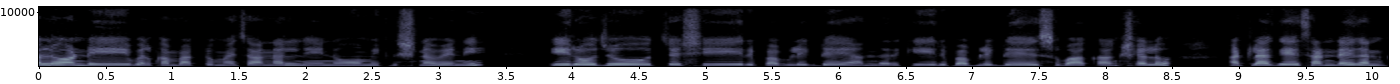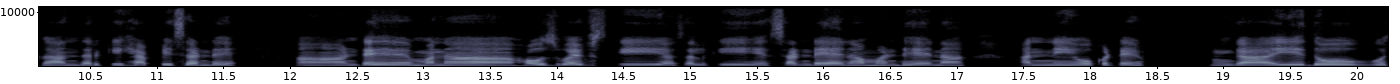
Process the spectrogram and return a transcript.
హలో అండి. Welcome back to my channel. నేను మీ కృష్ణవేణి. ఈరోజు వచ్చేసి రిపబ్లిక్ డే. అందరికీ రిపబ్లిక్ డే శుభాకాంక్షలు. అట్లాగే సండే కనుక అందరికీ హ్యాపీ సండే. అంటే మన హౌస్ వైఫ్స్‌కి అసలుకి సండే అయినా, మండే అయినా అన్నీ ఒకటే. ఇంకా ఏదో ఒక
